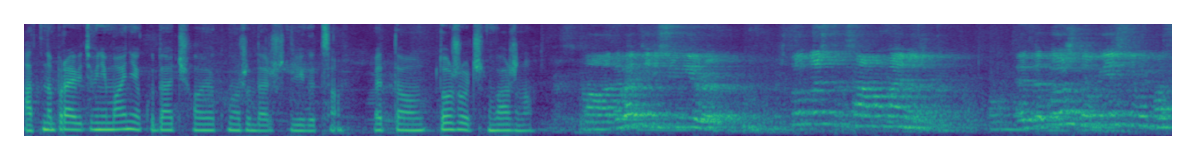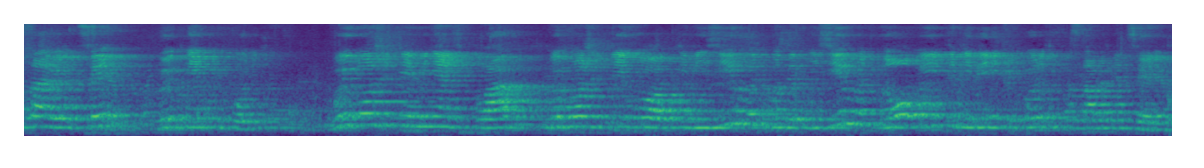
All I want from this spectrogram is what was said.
а направить внимание, куда человек может дальше двигаться. Это тоже очень важно. А, давайте резюмируем. Что относится к самоменеджменту? Это то, что если вы поставили цель, вы к ней приходите. Вы можете менять план, вы можете его оптимизировать, модернизировать, но вы, тем не менее, приходите к поставленной цели.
